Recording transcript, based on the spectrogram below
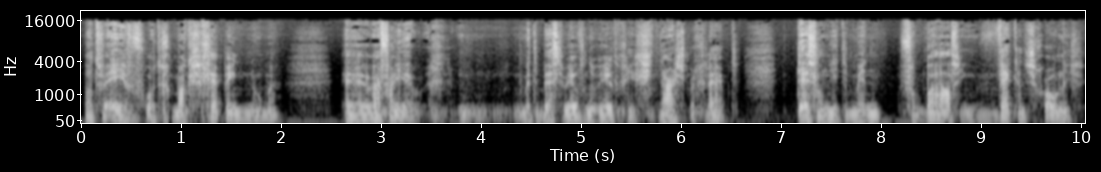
wat we even voor het gemak schepping noemen... Eh, waarvan je met de beste wil van de wereld geen snars begrijpt. Desalniettemin verbazing, wekkend schoon is.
